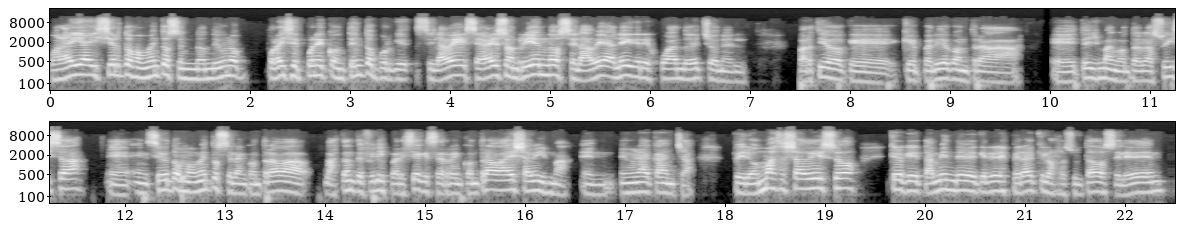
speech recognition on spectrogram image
Por ahí hay ciertos momentos en donde uno por ahí se pone contento porque se la ve, se la ve sonriendo, se la ve alegre jugando, de hecho, en el partido que, perdió contra eh, contra la Suiza, eh, en ciertos momentos se la encontraba bastante feliz, parecía que se reencontraba ella misma en, una cancha. Pero más allá de eso, creo que también debe querer esperar que los resultados se le den.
